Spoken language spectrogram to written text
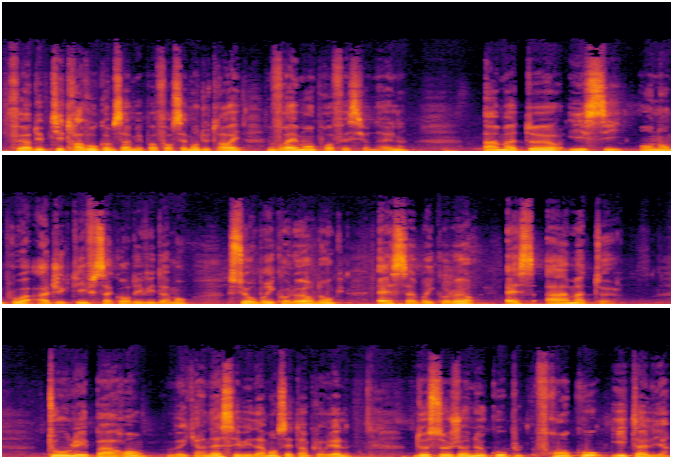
faire des petits travaux comme ça, mais pas forcément du travail vraiment professionnel. Amateur ici en emploi adjectif s'accorde évidemment sur bricoleur, donc S à bricoleur, S à amateur. Tous les parents, avec un S évidemment, c'est un pluriel, de ce jeune couple franco-italien.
